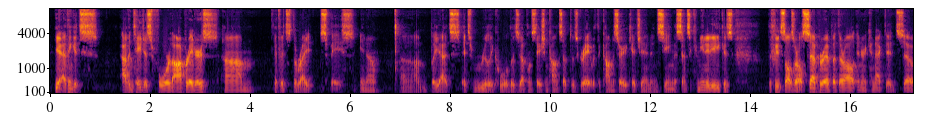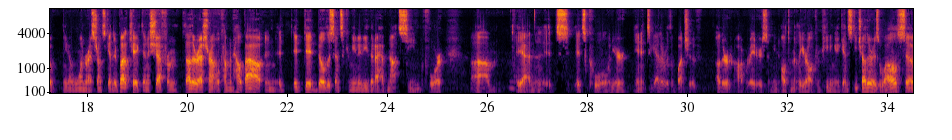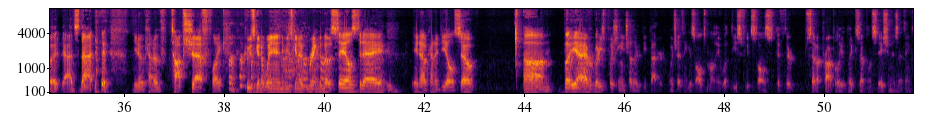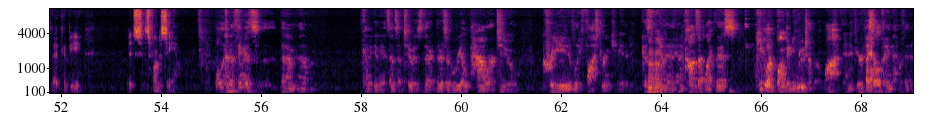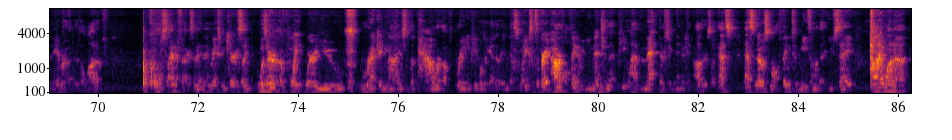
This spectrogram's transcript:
yeah i think it's advantageous for the operators um, if it's the right space you know um, but yeah, it's it's really cool. The Zeppelin Station concept was great with the commissary kitchen and seeing the sense of community because the food stalls are all separate, but they're all interconnected. So you know, one restaurant's getting their butt kicked, and a chef from the other restaurant will come and help out, and it it did build a sense of community that I have not seen before. Um, yeah, and it's it's cool when you're in it together with a bunch of other operators. I mean, ultimately, you're all competing against each other as well, so it adds that. you know, kind of top chef, like who's going to win, who's going to bring the most sales today, you know, kind of deal. So, um, but yeah, everybody's pushing each other to be better, which I think is ultimately what these food stalls, if they're set up properly, like Zeppelin Station is, I think that could be, it's it's fun to see. Well, and the thing is that I'm, that I'm kind of getting a sense of too is there there's a real power to creatively fostering community because Mhm. you know, in, in a concept like this, people are bumping into each other a lot, and if you're Oh, yeah. facilitating that within a neighborhood, there's a lot of cool side effects, and it, and it makes me curious. Like, was there a point where you recognized the power of bringing people together in this way? Because it's a very powerful thing. I mean, you mentioned that people have met their significant others. Like, that's that's no small thing to meet someone that you say, I want to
